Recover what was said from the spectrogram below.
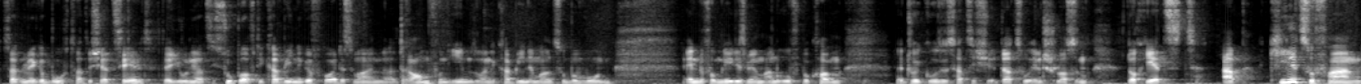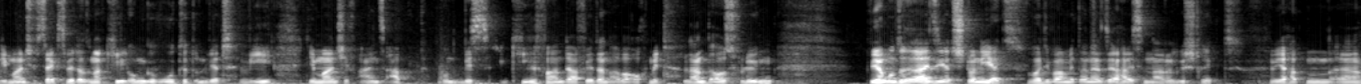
das hatten wir gebucht, hatte ich erzählt. Der Juni hat sich super auf die Kabine gefreut. Es war ein Traum von ihm, so eine Kabine mal zu bewohnen. Ende vom Lied ist mir einen Anruf bekommen. Tui Cruises hat sich dazu entschlossen, doch jetzt ab Kiel zu fahren. Die Mein Schiff 6 wird also nach Kiel umgeroutet und wird wie die Mein Schiff 1 ab und bis Kiel fahren, dafür dann aber auch mit Landausflügen. Wir haben unsere Reise jetzt storniert, weil die war mit einer sehr heißen Nadel gestrickt. Wir, hatten, äh,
